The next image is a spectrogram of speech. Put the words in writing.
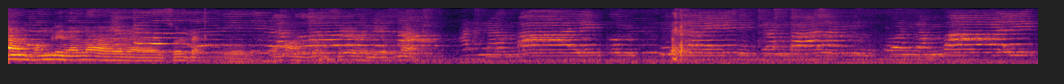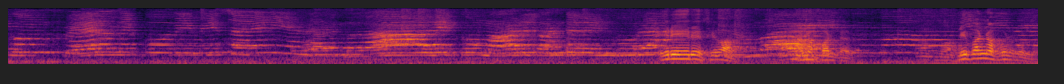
நல்லா பொம்பளை நல்லா சொல்லிட்டேன். இரு இரு சிவா. அண்ணன் பண்ணிட்டாரு. நீ பண்ண ஃபோன் பண்ணு.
